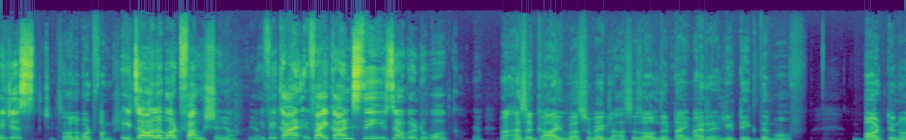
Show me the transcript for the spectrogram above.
i just It's all about function. it's all about function Yeah, yeah. if you can't if i can't see it's not going to work Yeah. Now, as a guy who has to wear glasses all the time, I rarely take them off. But you know,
